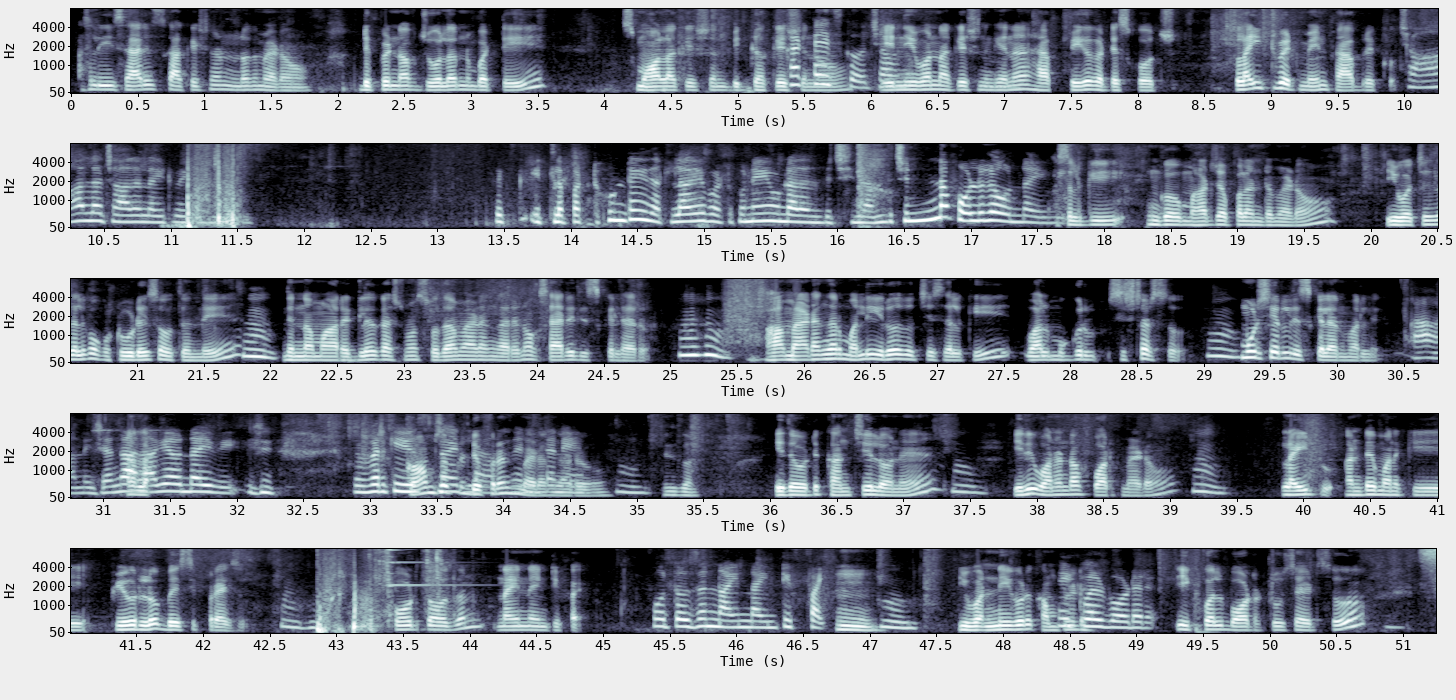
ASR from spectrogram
అసలు ఈ శారీస్ అకేషన్ ఉండదు మేడం డిపెండ్ ఆఫ్ జ్యువెలర్ని బట్టి small occasion big occasion any one occasion కైనా హ్యాపీగా కట్టేసుకోవచ్చు. లైట్ వెయిట్ మెయిన్ ఫ్యాబ్రిక్ చాలా చాలా లైట్ వెయిట్ ఇట్లా పట్టుకుంటే ఇది అట్లాగే పట్టుకునే ఉండాలనిపించింది అంత చిన్న fold లో ఉన్నాయి అసలుకి ఇంకో మాట చెప్పాలంటే మేడం ఇవి వచ్చేసరికి ఒక టూ డేస్ అవుతుంది. నిన్న మా రెగ్యులర్ కస్టమర్ సుధా మేడం గారని ఒక శారీ తీసుకెళ్ళారు. ఆ మేడం గారు మళ్ళీ ఈ రోజు వచ్చేసరికి వాళ్ళ ముగ్గురు సిస్టర్స్. మూడు చీరలు తీసుకెళ్ళారు మళ్ళీ నిజంగా అలాగే ఉన్నాయి ఇవి ఎవరికి కాన్సెప్ట్ డిఫరెంట్ మేడం. గారు ఇది ఒకటి కంచిలోనే. ఇది one and half work madam. Light అంటే మనకి ప్యూర్లో basic price. Four thousand nine ninety five. Four thousand nine ninety five. ఇవన్నీ కూడా complete equal border equal border two sides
